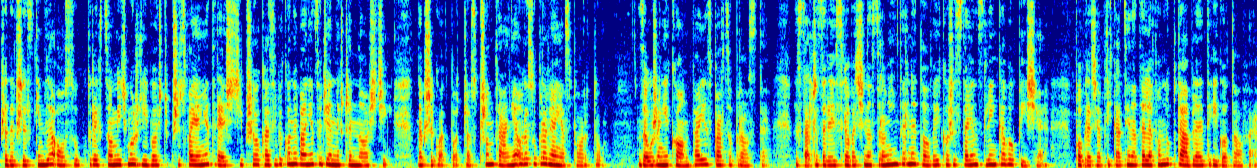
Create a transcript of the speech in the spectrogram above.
przede wszystkim dla osób, które chcą mieć możliwość przyswajania treści przy okazji wykonywania codziennych czynności, np. podczas sprzątania oraz uprawiania sportu. Założenie konta jest bardzo proste. Wystarczy zarejestrować się na stronie internetowej korzystając z linka w opisie, pobrać aplikację na telefon lub tablet i gotowe.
